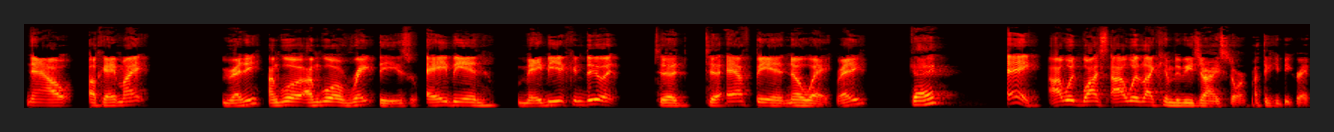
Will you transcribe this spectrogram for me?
Now, okay, Mike, you ready? I'm going. I'm going to rate these. A being maybe it can do it. To to F being no way. Ready? Okay. A. I would watch. I would like him to be Johnny Storm. I think he'd be great.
